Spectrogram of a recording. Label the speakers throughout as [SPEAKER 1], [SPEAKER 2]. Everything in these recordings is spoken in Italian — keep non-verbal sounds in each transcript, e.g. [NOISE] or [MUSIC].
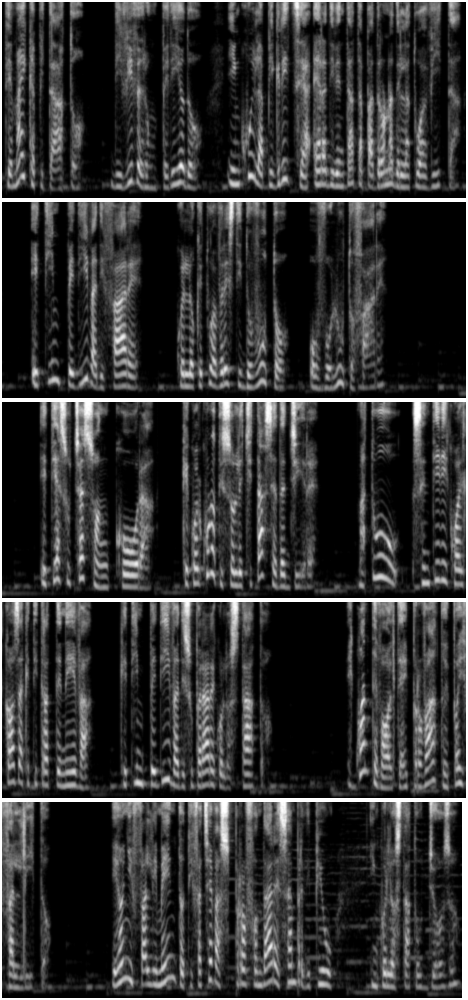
[SPEAKER 1] Ti è mai capitato di vivere un periodo in cui la pigrizia era diventata padrona della tua vita e ti impediva di fare quello che tu avresti dovuto o voluto fare? E ti è successo ancora che qualcuno ti sollecitasse ad agire, ma tu sentivi qualcosa che ti tratteneva, che ti impediva di superare quello stato? E quante volte hai provato e poi fallito? E ogni fallimento ti faceva sprofondare sempre di più in quello stato uggioso?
